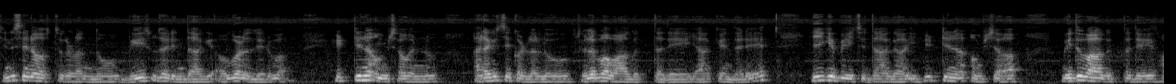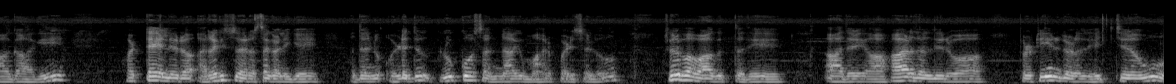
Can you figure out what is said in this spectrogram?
ತಿನಿಸಿನ ವಸ್ತುಗಳನ್ನು ಬೇಯಿಸುವುದರಿಂದಾಗಿ ಅವುಗಳಲ್ಲಿರುವ ಹಿಟ್ಟಿನ ಅಂಶವನ್ನು ಅರಗಿಸಿಕೊಳ್ಳಲು ಸುಲಭವಾಗುತ್ತದೆ. ಯಾಕೆಂದರೆ ಹೀಗೆ ಬೇಯಿಸಿದಾಗ ಈ ಹಿಟ್ಟಿನ ಅಂಶ ಮೆದುವಾಗುತ್ತದೆ. ಹಾಗಾಗಿ ಹೊಟ್ಟೆಯಲ್ಲಿರೋ ಅರಗಿಸುವ ರಸಗಳಿಗೆ ಅದನ್ನು ಒಡೆದು ಗ್ಲೂಕೋಸನ್ನಾಗಿ ಮಾರ್ಪಡಿಸಲು ಸುಲಭವಾಗುತ್ತದೆ. ಆದರೆ ಆಹಾರದಲ್ಲಿರುವ ಪ್ರೋಟೀನ್ಗಳಲ್ಲಿ ಹೆಚ್ಚಿನವು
